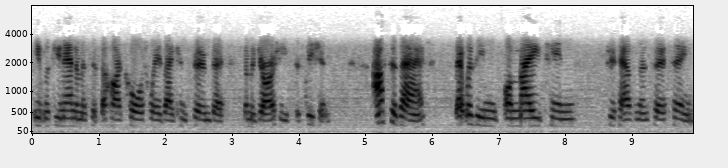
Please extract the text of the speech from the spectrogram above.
it was unanimous at the High Court where they confirmed the, the majority's decision. After that, that was in on May 10, 2013.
